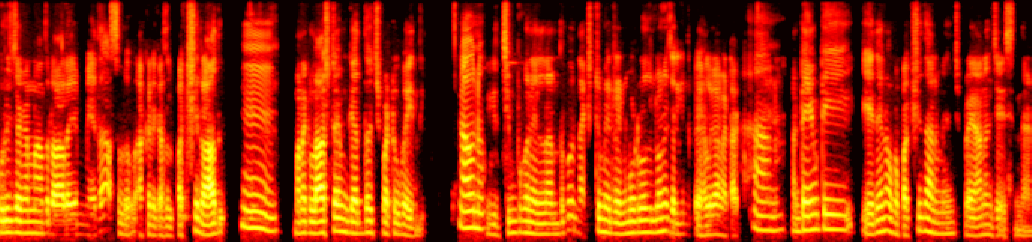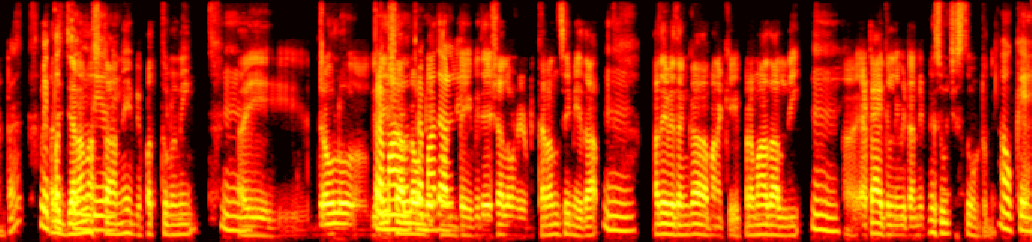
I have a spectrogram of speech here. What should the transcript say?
పూరి జగన్నాథుడు ఆలయం మీద అసలు అక్కడికి అసలు పక్షి రాదు. మనకు లాస్ట్ టైం గద్ద వచ్చి పట్టుకుపోయింది. అవును. ఇది చింపుకొని వెళ్ళినందుకు నెక్స్ట్ మీరు రెండు మూడు రోజుల్లోనే జరిగింది పెహల్గాం అటాక్ అవును. అంటే ఏమిటి? ఏదైనా ఒక పక్షి దాని మీద నుంచి ప్రయాణం చేసింది అంటే అది జన. నష్టాన్ని విపత్తులని ఈ ద్రవలో విదేశాల్లో. ఉండేటువంటి విదేశాల్లో ఉండే కరెన్సీ మీద ఉమ్, అదే విధంగా మనకి ప్రమాదాలని అటాక్లని వీటన్నిటిని సూచిస్తూ ఉంటుంది. ఓకే.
